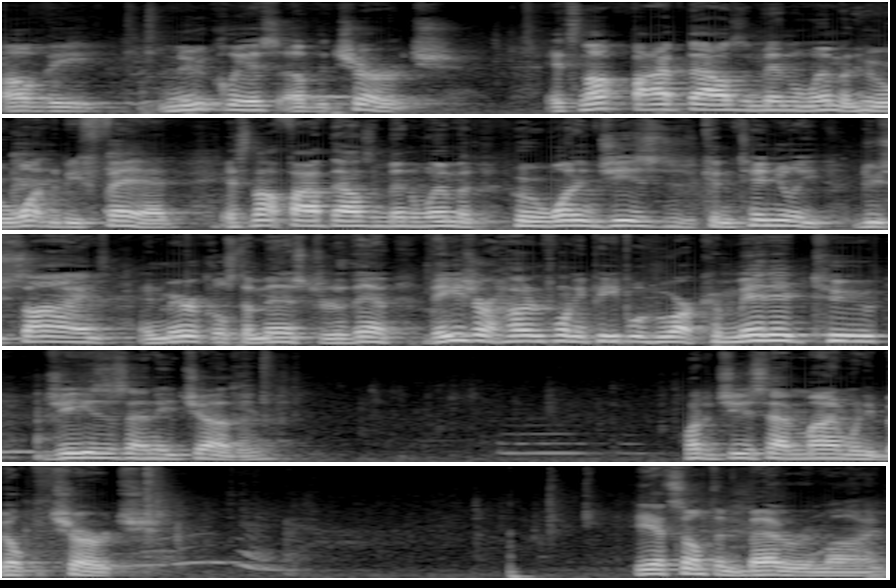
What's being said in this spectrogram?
of the nucleus of the church. It's not 5,000 men and women who are wanting to be fed. It's not 5,000 men and women who are wanting Jesus to continually do signs and miracles to minister to them. These are 120 people who are committed to Jesus and each other. What did Jesus have in mind when he built the church? He had something better in mind.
